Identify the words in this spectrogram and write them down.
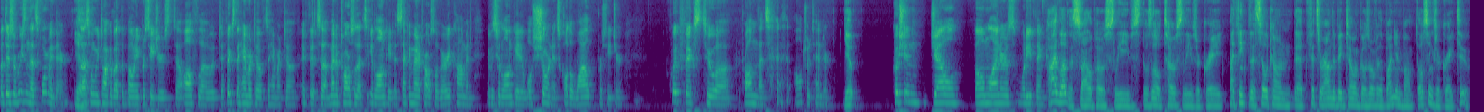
But there's a reason that's forming there. Yeah. So that's when we talk about the bony procedures to offload, to fix the hammer toe if it's a hammer toe. If it's a metatarsal that's elongated, second metatarsal, very common. If it's elongated, we'll shorten. It's called a Weil procedure. Quick fix to a problem that's ultra tender Yep. cushion, gel, foam liners. What do you think? I love the Silipos sleeves. Those little toe sleeves are great. I think the silicone that fits around the big toe and goes over the bunion bump, those things are great too.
